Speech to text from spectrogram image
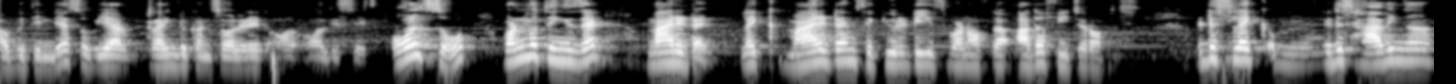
uh, with India. So we are trying to consolidate all, all these states. Also one more thing is that maritime. Like maritime security is one of the other feature of this. It is like um, it is having a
